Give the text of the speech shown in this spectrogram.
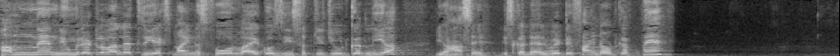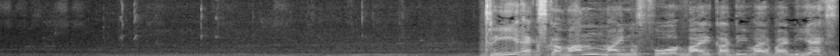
हमने न्यूमिनेटर वाले three X minus four Y को जी सब्सटीट्यूट कर लिया। यहाँ से इसका डेरिवेटिव फाइंड आउट करते हैं। थ्री एक्स का वन माइनस फोर वाई का D Y by D X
